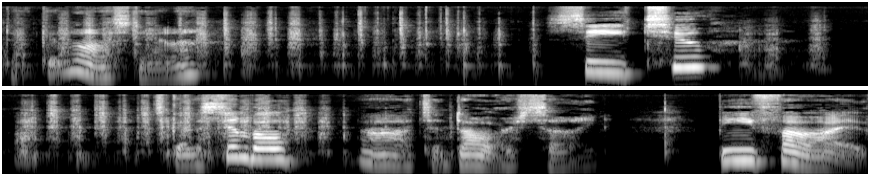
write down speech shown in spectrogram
Don't get lost, Anna. C2. It's got a symbol. Ah, it's a dollar sign. B5,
